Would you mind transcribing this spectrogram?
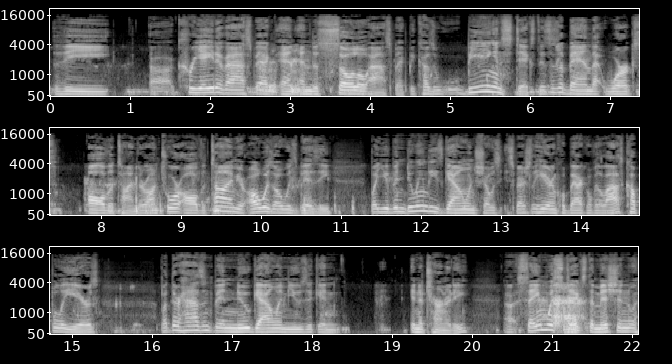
the uh, creative aspect and, and the solo aspect because being in Styx, this is a band that works all the time. They're on tour all the time. You're always, always busy. But you've been doing these Gowan shows, especially here in Quebec, over the last couple of years. But there hasn't been new Gowan music in in eternity. Uh, same with Styx. The mission.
